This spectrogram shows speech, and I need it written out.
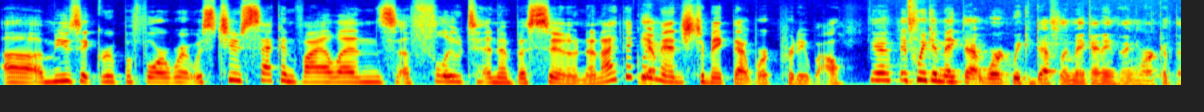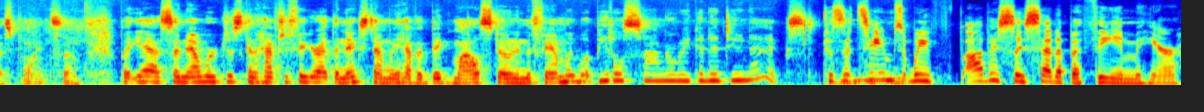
a music group before where it was two second violins, a flute, and a bassoon, and I think we Yeah. managed to make that work pretty well. Yeah, if we can make that work, we could definitely make anything work at this point. So, but yeah, so now we're just gonna have to figure out the next time we have a big milestone in the family, what Beatles song are we gonna do next? Because it seems we've obviously set up a theme here.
